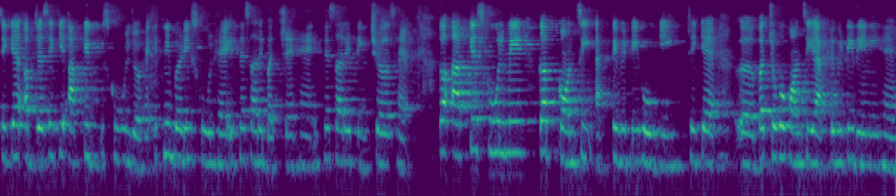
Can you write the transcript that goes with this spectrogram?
ठीक है? अब जैसे कि आपकी स्कूल जो है इतनी बड़ी स्कूल है इतने सारे बच्चे हैं इतने सारे टीचर्स हैं तो आपके स्कूल में कब कौन सी एक्टिविटी होगी ठीक है? बच्चों को कौन सी एक्टिविटी देनी है?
